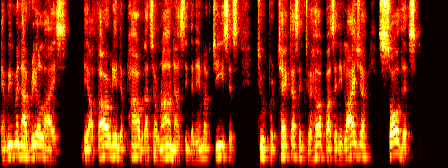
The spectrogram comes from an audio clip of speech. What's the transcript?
and we may not realize the authority and the power that's around us in the name of Jesus to protect us and to help us. And Elijah saw this,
